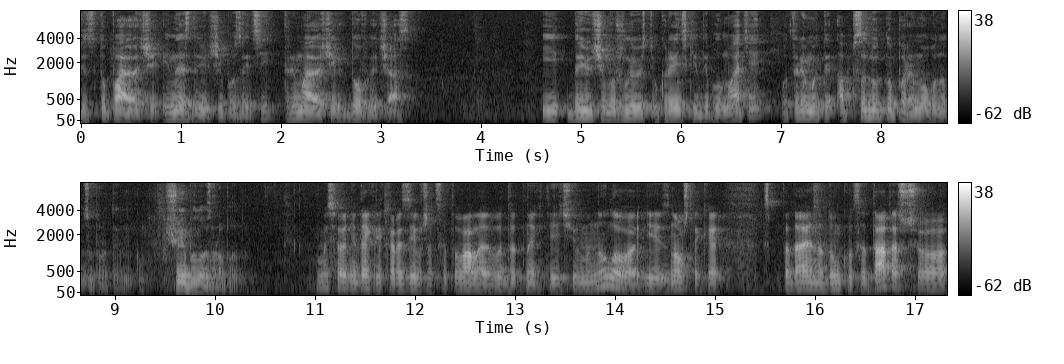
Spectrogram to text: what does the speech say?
відступаючи і не здаючи позицій, тримаючи їх довгий час і даючи можливість українській дипломатії отримати абсолютну перемогу над супротивником, що і було зроблено. Ми сьогодні декілька разів вже цитували видатних діячів минулого, і знову ж таки спадає на думку цитата, що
